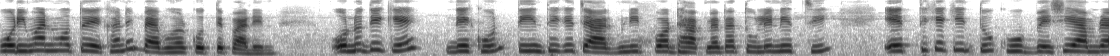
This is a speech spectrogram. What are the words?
পরিমাণ মতো এখানে ব্যবহার করতে পারেন। অন্যদিকে, দেখুন, তিন থেকে চার মিনিট পর ঢাকনাটা তুলে নিচ্ছি। এর থেকে কিন্তু খুব বেশি আমরা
